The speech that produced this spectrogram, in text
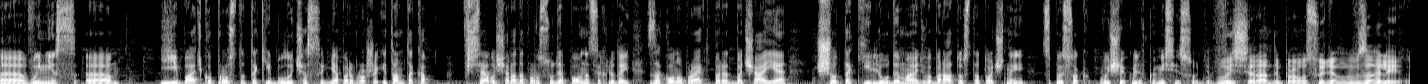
е, виніс. Е, Її батько просто такі були часи. Я перепрошую, і там така вся Вища рада правосуддя повна цих людей. Законопроект передбачає, що такі люди мають вибирати остаточний список Вищої кваліфкомісії суддів. Вищі ради правосуддя ми взагалі е,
